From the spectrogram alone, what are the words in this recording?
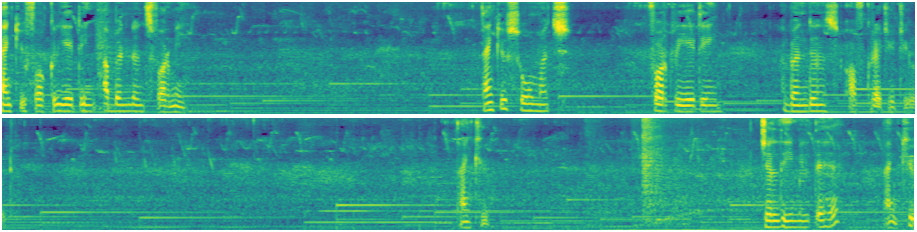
Thank you for creating abundance for me thank you so much for creating abundance of gratitude. Thank you जल्दी मिलते हैं थैंक यू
